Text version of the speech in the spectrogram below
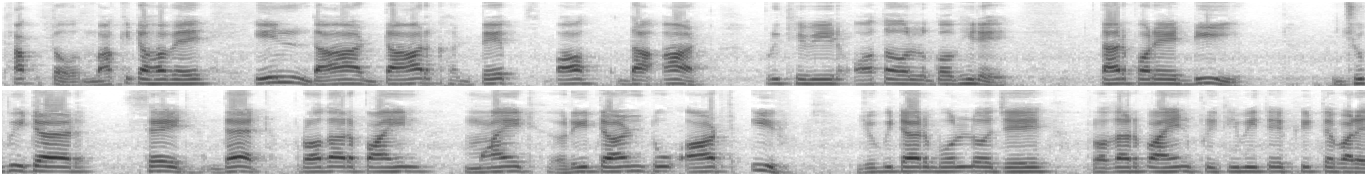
থাকতো বাকিটা হবে in the dark depth of the earth, পৃথিবীর অতল গভীরে। তারপরে D, Jupiter said that Proserpine might return to earth if Jupiter বলল যে প্রদার পাইন পৃথিবীতে ফিরতে পারে।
